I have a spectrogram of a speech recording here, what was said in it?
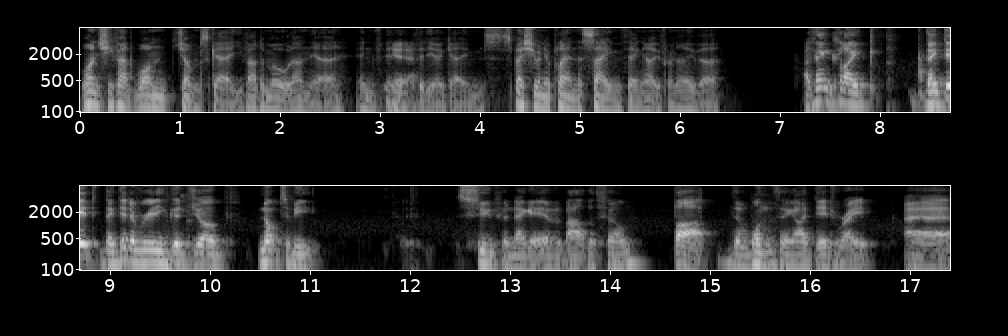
once you've had one jump scare, you've had them all, haven't you? In, in Yeah. video games, especially when you're playing the same thing over and over. I think like they did they did a really good job not to be super negative about the film, but the one Mm. thing I did rate uh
